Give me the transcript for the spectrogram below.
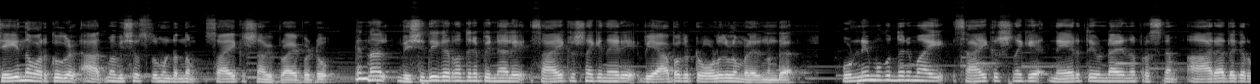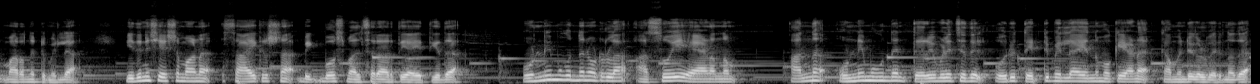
ചെയ്യുന്ന വർക്കുകൾ ആത്മവിശ്വാസമുണ്ടെന്നും സായികൃഷ്ണ അഭിപ്രായപ്പെട്ടു. എന്നാൽ വിശദീകരണത്തിന് പിന്നാലെ സായികൃഷ്ണയ്ക്ക് നേരെ വ്യാപക ട്രോളുകളും വളരുന്നുണ്ട്. ഉണ്ണിമുകുന്ദനുമായി സായികൃഷ്ണയ്ക്ക് നേരത്തെയുണ്ടായിരുന്ന പ്രശ്നം ആരാധകർ മറന്നിട്ടുമില്ല. ഇതിനുശേഷമാണ് സായികൃഷ്ണ ബിഗ് ബോസ് മത്സരാർത്ഥിയായി എത്തിയത് ഉണ്ണിമുകുന്ദനോടുള്ള അസൂയയാണെന്നും അന്ന് ഉണ്ണിമുകുന്ദൻ തെറി വിളിച്ചതിൽ ഒരു തെറ്റുമില്ല എന്നുമൊക്കെയാണ് കമന്റുകൾ വരുന്നത്.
